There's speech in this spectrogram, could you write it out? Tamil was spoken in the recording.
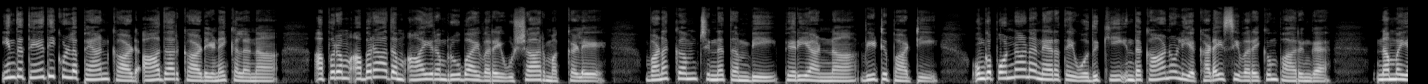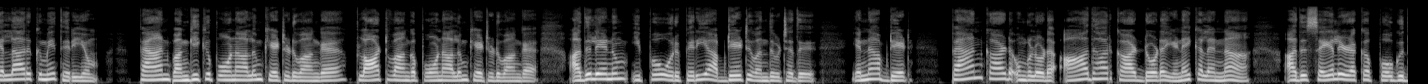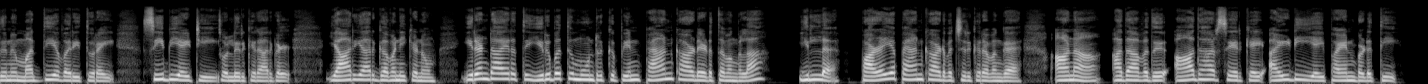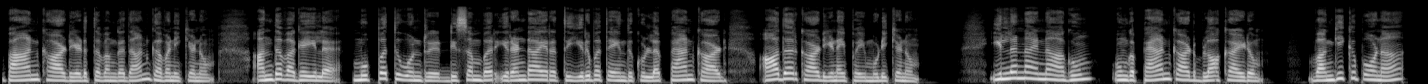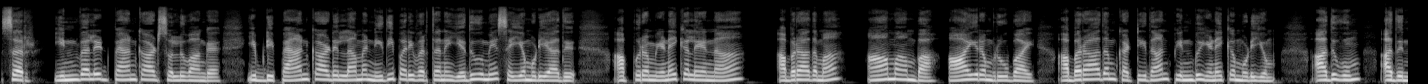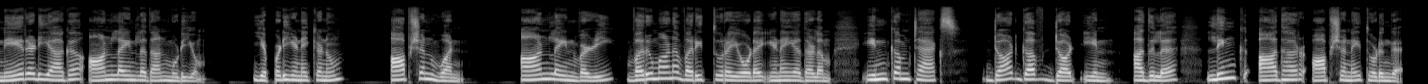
இந்த தேதிக்குள்ள பேன் கார்டு ஆதார் கார்டு இணைக்கலனா? அப்புறம் அபராதம் ஆயிரம் ரூபாய் வரை உஷார் மக்களே. வணக்கம் சின்னத்தம்பி பெரிய அண்ணா வீட்டு பாட்டி. உங்க பொன்னான நேரத்தை ஒதுக்கி இந்த காணொளிய கடைசி வரைக்கும் பாருங்க. நம்ம எல்லாருக்குமே தெரியும். பேன் வங்கிக்கு போனாலும் கேட்டுடுவாங்க பிளாட் வாங்க போனாலும் கேட்டுடுவாங்க. அதுலேனும் இப்போ ஒரு பெரிய அப்டேட் வந்துவிட்டது. என்ன அப்டேட்? பேன் கார்டு உங்களோட ஆதார் கார்டோட இணைக்கலன்னா அது செயலிழக்கப் போகுதுன்னு மத்திய வரித்துறை சிபிஐடி சொல்லிருக்கிறார்கள். யார் யார் கவனிக்கணும்? இரண்டாயிரத்து இருபத்து மூன்றுக்கு பின் பேன் கார்டு எடுத்தவங்களா? இல்ல பழைய பேன் கார்டு வச்சிருக்கிறவங்க. ஆனா அதாவது ஆதார் சேர்க்கை ஐடியை பயன்படுத்தி பான் கார்டு எடுத்தவங்க தான் கவனிக்கணும். அந்த வகையில முப்பத்து ஒன்று டிசம்பர் இரண்டாயிரத்து இருபத்தைந்துக்குள்ள பேன் கார்டு ஆதார் கார்டு இணைப்பை முடிக்கணும். இல்லன்னா என்ன ஆகும்? உங்க பேன் கார்டு பிளாக் ஆயிடும். வங்கிக்கு போனா சார் இன்வெலிட் பேன் கார்டு சொல்லுவாங்க. இப்படி பேன் கார்டு இல்லாம நிதி பரிவர்த்தனை எதுவுமே செய்ய முடியாது. அப்புறம் இணைக்கலேன்னா அபராதமா? ஆமாம்பா ஆயிரம் ரூபாய். அபராதம் கட்டிதான் பின்பு இணைக்க முடியும். அதுவும் அது நேரடியாக ஆன்லைன்ல தான் முடியும். எப்படி இணைக்கணும்? Option one. ஆன்லைன் வழி வருமான வரித்துறையோட இணையதளம் income tax dot gov dot in அதுல லிங்க் ஆதார் ஆப்ஷனை தொடுங்க.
